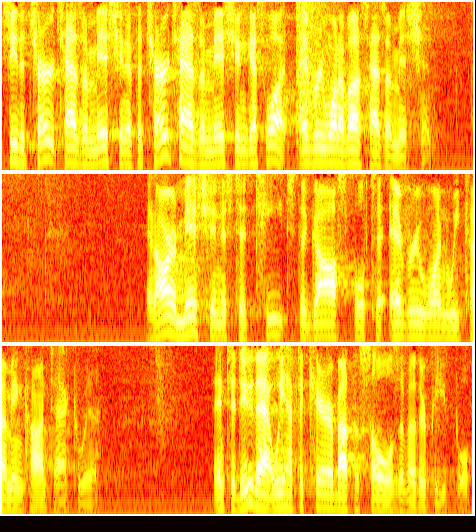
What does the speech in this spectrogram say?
See, the church has a mission. If the church has a mission, guess what? Every one of us has a mission. And our mission is to teach the gospel to everyone we come in contact with. And to do that, we have to care about the souls of other people.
